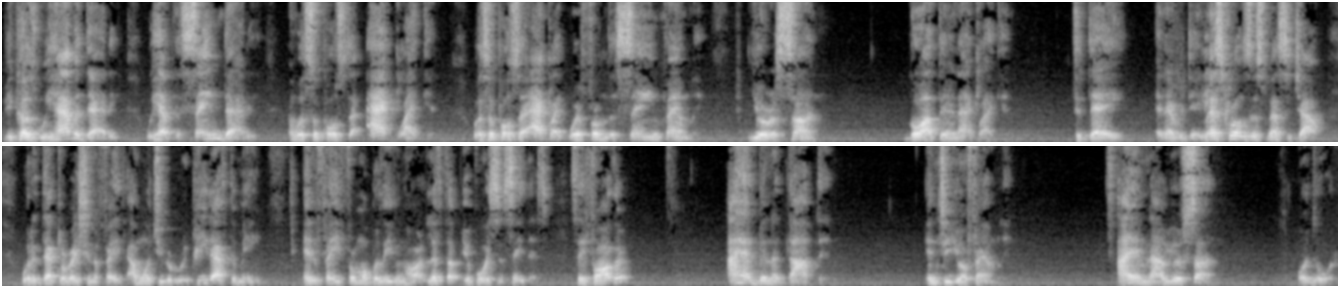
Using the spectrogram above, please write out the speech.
because we have a daddy, we have the same daddy, and we're supposed to act like it. We're supposed to act like we're from the same family. You're a son. Go out there and act like it today and every day. Let's close this message out with a declaration of faith. I want you to repeat after me in faith from a believing heart. Lift up your voice and say this. Say, Father, I have been adopted into your family. I am now your son or daughter.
